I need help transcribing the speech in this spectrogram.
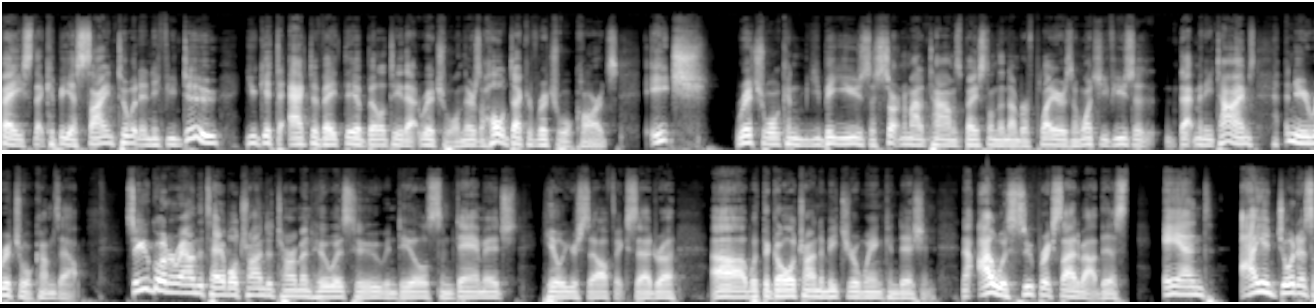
face that could be assigned to it. And if you do, you get to activate the ability of that ritual. And there's a whole deck of ritual cards. Each ritual can be used a certain amount of times based on the number of players. And once you've used it that many times, a new ritual comes out. So you're going around the table trying to determine who is who and deals some damage, heal yourself, etc., uh, with the goal of trying to meet your win condition. Now, I was super excited about this, and I enjoyed it as,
